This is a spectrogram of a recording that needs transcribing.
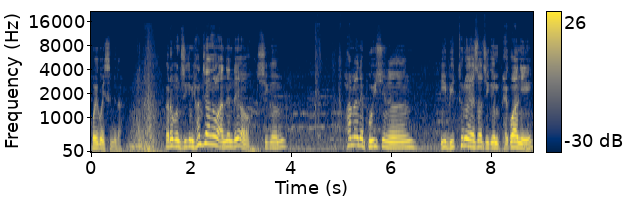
보이고 있습니다. 여러분 지금 현장을 왔는데요. 지금 화면에 보이시는 이 밑으로 해서 지금 배관이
